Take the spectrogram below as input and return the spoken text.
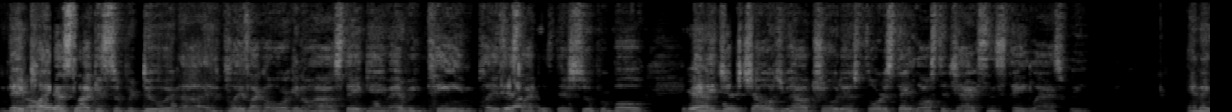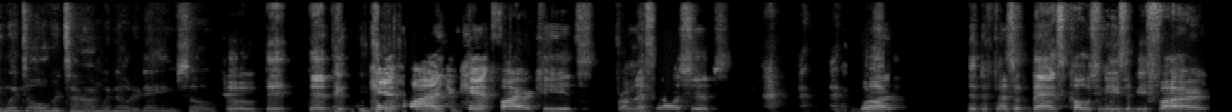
They you know. play us like it's a Purdue and uh, it plays like an Oregon Ohio State game. Every team plays us like it's their Super Bowl. yeah, And it just shows you how true it is. Florida State lost to Jackson State last week, and they went to overtime with Notre Dame. So dude, you can't fire you can't fire kids from their scholarships, but the defensive backs coach needs to be fired.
